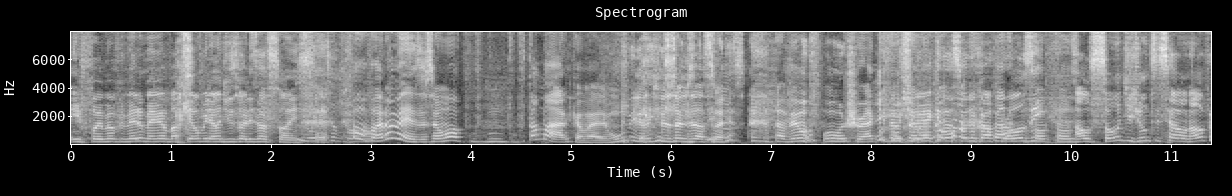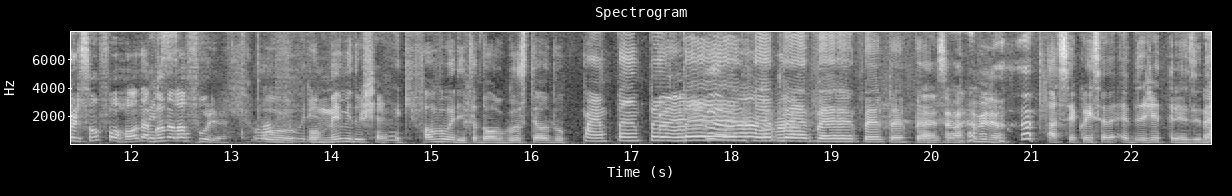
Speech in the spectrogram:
e foi meu primeiro meme a bater um milhão de visualizações. Muito bom. Pô, parabéns, isso é uma puta marca, velho. Um milhão de visualizações pra ver o, Shrek dançando. O Shrek dançando com a Frozen ao som de Juntos e Celonal, versão forró da versão... banda La Fúria. O, o meme do Shrek favorito do Augusto é o do. Ah, isso é maravilhoso. A sequência é BG13, né?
